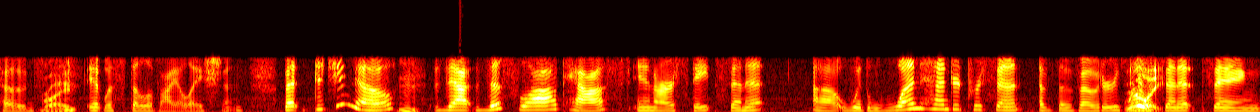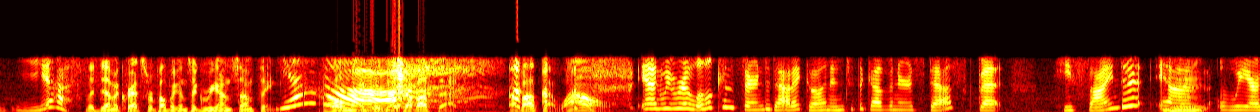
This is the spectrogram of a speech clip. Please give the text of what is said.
codes, Right. it was still a violation. But did you know Mm. that this law passed in our state senate uh, with 100% of the voters in the Senate saying yes. The Democrats, Republicans agree on something. Yeah. Oh my goodness! How about that? About that? Wow. And we were a little concerned about it going into the governor's desk, but he signed it, and we are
